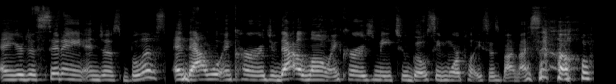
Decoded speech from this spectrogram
and you're just sitting and just bliss, and that will encourage you. That alone encouraged me to go see more places by myself.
